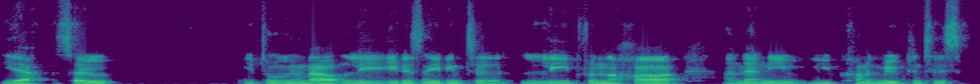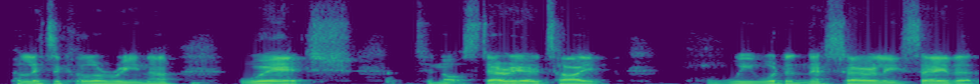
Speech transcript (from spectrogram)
Yeah. So you're talking about leaders needing to lead from the heart, and then you you kind of moved into this political arena, which to not stereotype, we wouldn't necessarily say that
